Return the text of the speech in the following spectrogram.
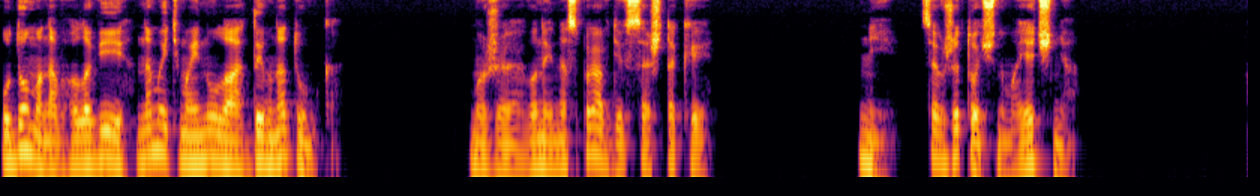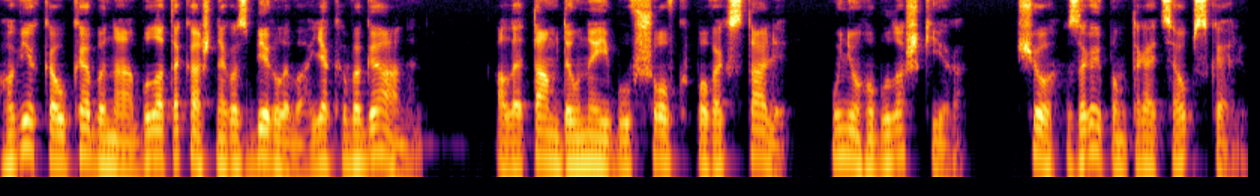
У Домана в голові на мить майнула дивна думка. Може, вони насправді все ж таки. Ні, це вже точно маячня. Говірка у Кебена була така ж нерозбірлива, як вегеанин, але там, де у неї був шовк поверх сталі, у нього була шкіра, що з рипом треться об скелю.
